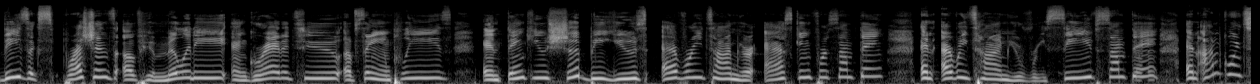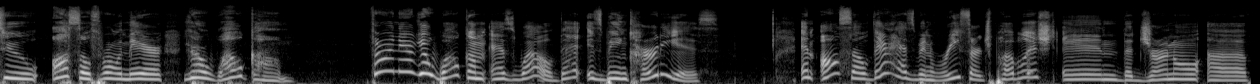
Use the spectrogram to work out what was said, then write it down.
these expressions of humility and gratitude, of saying please and thank you, should be used every time you're asking for something and every time you receive something. And I'm going to also throw in there, you're welcome. Throw in there, you're welcome as well. That is being courteous. And also, there has been research published in the Journal of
